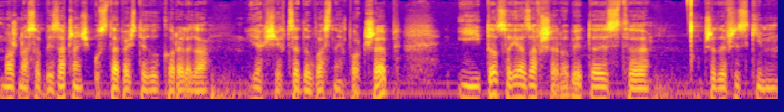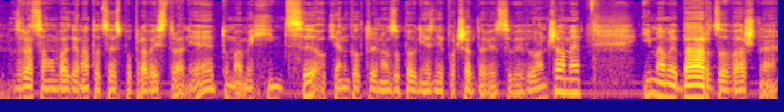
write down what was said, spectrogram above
można sobie zacząć ustawiać tego Corela jak się chce do własnych potrzeb. I to, co ja zawsze robię, to jest e, przede wszystkim zwracam uwagę na to, co jest po prawej stronie. Tu mamy Hintsy, okienko, które nam zupełnie jest niepotrzebne, więc sobie wyłączamy. I mamy bardzo ważne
